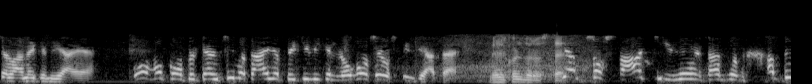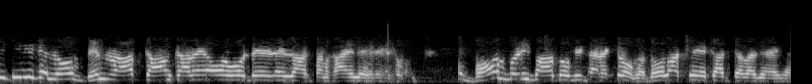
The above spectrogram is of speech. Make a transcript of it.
چلانے کے لیے آیا ہے۔ وہ وہ کمپیٹنسی بتائیں جو پی ٹی وی کے لوگوں سے اس کی زیادہ ہے۔ بالکل درست ہے۔ اب سستاک چیزیں ہیں سر اب پی ٹی وی کے لوگ دن رات کام کر رہے ہیں اور وہ ڈیڑھ ڈیڑھ لاکھ تنخواہیں لے رہے ہیں۔ تو بہت بڑی بات ہوگی ڈائریکٹر ہوگا۔ دو لاکھ سے ایک آدھ چلا جائے گا۔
